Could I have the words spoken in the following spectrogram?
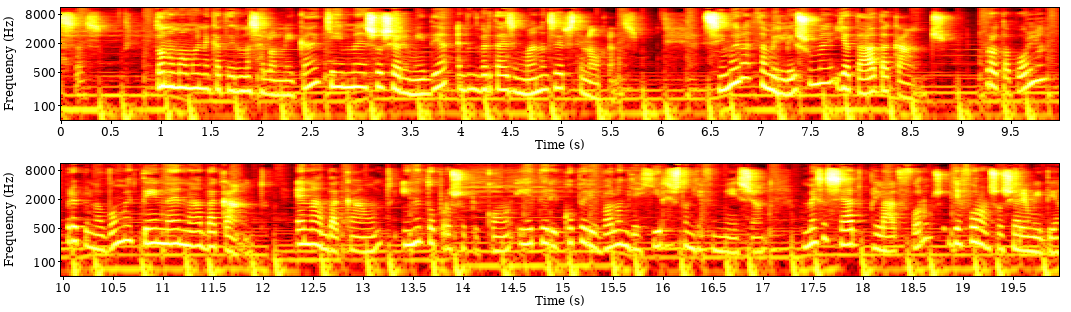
σας! Το όνομά μου είναι Κατερίνα Σαλονίκα και είμαι Social Media and Advertising Manager στην Orange. Σήμερα θα μιλήσουμε για τα ad accounts. Πρώτα απ' όλα πρέπει να δούμε τι είναι ένα ad account. Ένα ad account είναι το προσωπικό ή εταιρικό περιβάλλον διαχείρισης των διαφημίσεων μέσα σε ad platforms διαφόρων social media,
